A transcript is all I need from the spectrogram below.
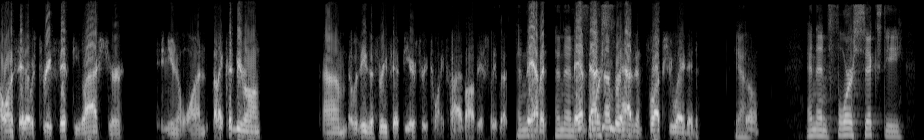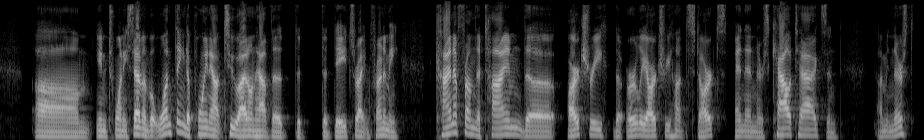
I want to say there was 350 last year in Unit 1, but I could be wrong. Um, it was either 350 or 325, obviously, but and they then, haven't, and then they have, that number hasn't fluctuated. Yeah. So, and then 460 um, in 27. But one thing to point out too, I don't have the, the the dates right in front of me. Kind of from the time the archery, the early archery hunt starts, and then there's cow tags, and I mean, there's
